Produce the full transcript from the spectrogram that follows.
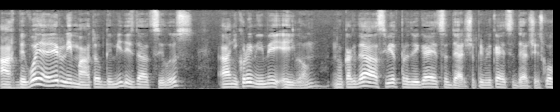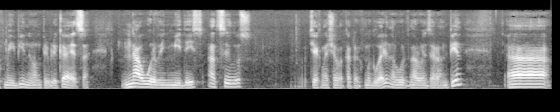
Ах бевоя Эр Лимато Бемидис да Ацилус, а не кроме имей Эйлом. Но когда свет продвигается дальше, привлекается дальше, из Хохма и Бины он привлекается на уровень Мидис Ацилус, тех начал, о которых мы говорили, на уровне народа Заранпин, а,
